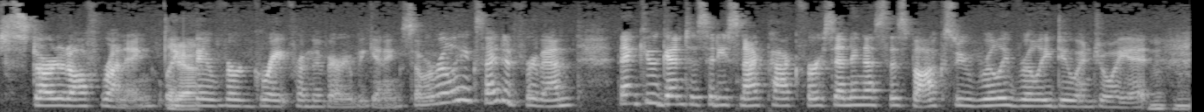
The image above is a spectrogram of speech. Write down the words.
started off running. Like Yeah. they were great from the very beginning. So we're really excited for them. Thank you again to City Snack Pack for sending us this box. We really, really do enjoy it. Mm-hmm.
